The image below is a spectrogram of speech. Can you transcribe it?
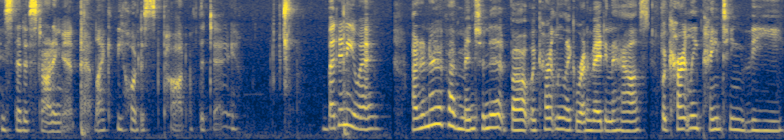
instead of starting it at like the hottest part of the day. But anyway, I don't know if I've mentioned it but we're currently like renovating the house. We're currently painting the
